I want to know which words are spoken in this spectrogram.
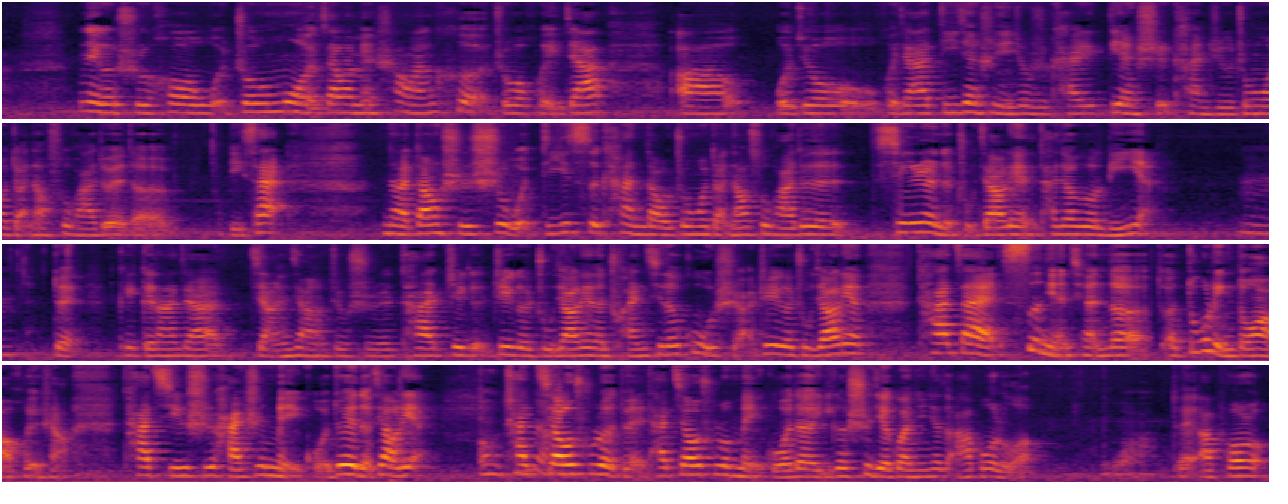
那个时候我周末在外面上完课之后回家。啊、我就回家第一件事情就是开电视看这个中国短道速滑队的比赛。那当时是我第一次看到中国短道速滑队的新任的主教练，他叫做李岩。嗯，对，可以跟大家讲一讲，就是他这个这个主教练的传奇的故事啊。这个主教练他在四年前的呃都灵冬奥会上，他其实还是美国队的教练，哦，他教出了对他教出了美国的一个世界冠军，叫做阿波罗。哇，对 Apollo。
